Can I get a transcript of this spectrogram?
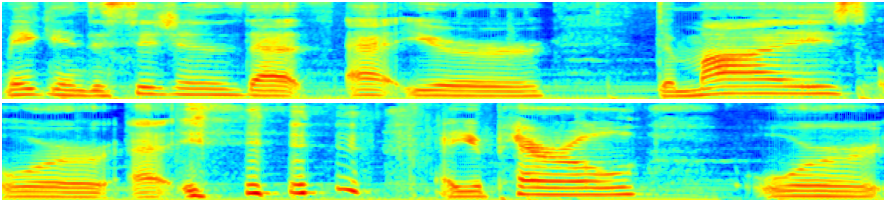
making decisions that's at your demise or at at your peril or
